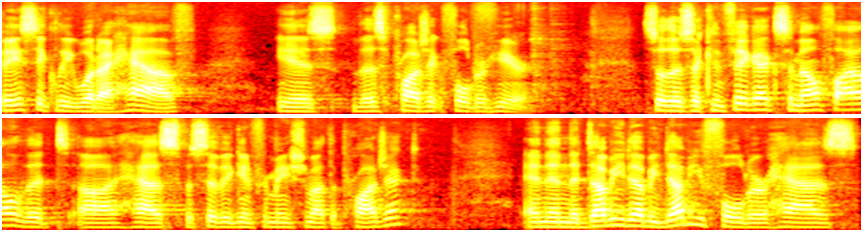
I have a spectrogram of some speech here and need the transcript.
basically what I have is this project folder here. So there's a config XML file that uh, has specific information about the project. And then the www folder has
